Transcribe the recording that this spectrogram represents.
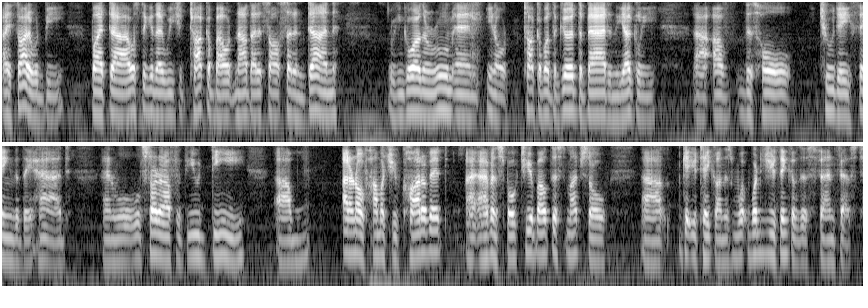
I thought it would be. But uh, I was thinking that we should talk about now that it's all said and done. We can go out of the room and you know talk about the good, the bad, and the ugly uh, of this whole two-day thing that they had. And we'll we'll start it off with you, D. Um, I don't know if how much you've caught of it. I, I haven't spoke to you about this much, so uh, get your take on this. What what did you think of this fan fest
